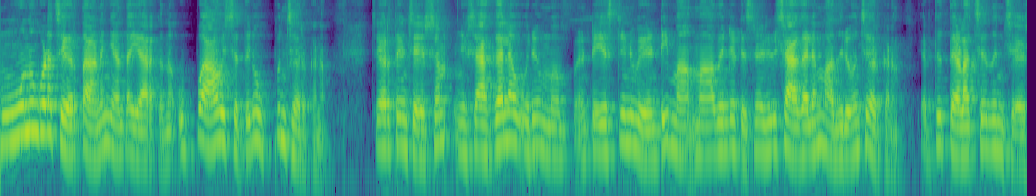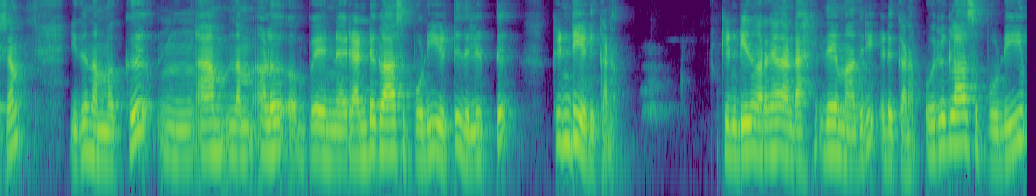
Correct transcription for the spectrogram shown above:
മൂന്നും കൂടെ ചേർത്താണ് ഞാൻ തയ്യാറാക്കുന്നത്. ഉപ്പ് ആവശ്യത്തിന് ഉപ്പും ചേർക്കണം. ചേർത്തതിന് ശേഷം ശകല ഒരു ടേസ്റ്റിന് വേണ്ടി മാ മാവിന്റെ ടേസ്റ്റിന് ഒരു ശകലം മധുരവും ചേർക്കണം. ചേർത്ത് തിളച്ചതിന് ശേഷം ഇത് നമുക്ക് ആ നമ്മൾ പിന്നെ രണ്ട് ഗ്ലാസ് പൊടിയിട്ട് ഇതിലിട്ട് കിണ്ടിയെടുക്കണം. കിണ്ടി എന്ന് പറഞ്ഞാൽ വേണ്ട ഇതേമാതിരി എടുക്കണം. ഒരു ഗ്ലാസ് പൊടിയും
